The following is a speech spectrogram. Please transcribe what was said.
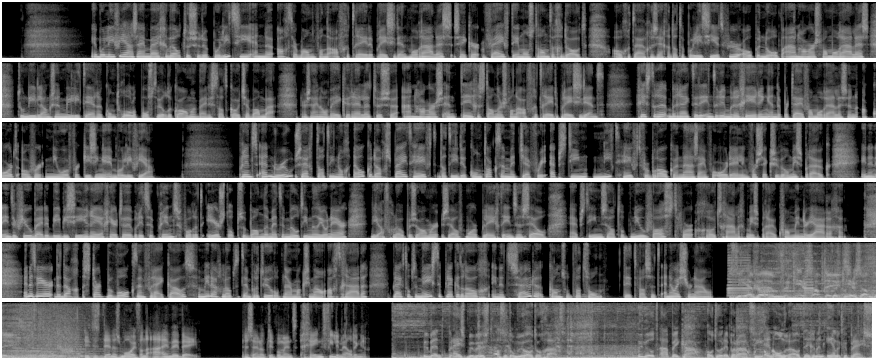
In Bolivia zijn bij geweld tussen de politie en de achterban van de afgetreden president Morales zeker vijf demonstranten gedood. Ooggetuigen zeggen dat de politie het vuur opende op aanhangers van Morales toen die langs een militaire controlepost wilde komen bij de stad Cochabamba. Er zijn al weken rellen tussen aanhangers en tegenstanders van de afgetreden president. Gisteren bereikten de interimregering en de partij van Morales een akkoord over nieuwe verkiezingen in Bolivia. Prins Andrew zegt dat hij nog elke dag spijt heeft dat hij de contacten met Jeffrey Epstein niet heeft verbroken na zijn veroordeling voor seksueel misbruik. In een interview bij de BBC reageert de Britse prins voor het eerst op zijn banden met de multimiljonair die afgelopen zomer zelfmoord pleegde in zijn cel. Epstein zat opnieuw vast voor grootschalig misbruik van minderjarigen. En het weer, de dag start bewolkt en vrij koud. Vanmiddag loopt de temperatuur op naar maximaal 8 graden. Het blijft op de meeste plekken droog. In het zuiden kans op wat zon. Dit was het NOS Journaal. ZFM, verkeersupdate. verkeersupdate. Dit is Dennis Mooij van de ANWB. Er zijn op dit moment geen filemeldingen. U bent prijsbewust als het om uw auto gaat. U wilt APK, autoreparatie en onderhoud tegen een eerlijke prijs.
